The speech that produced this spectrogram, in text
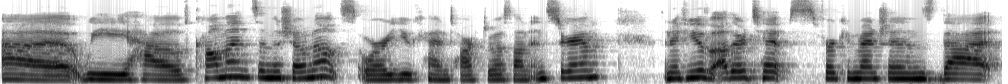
Uh, we have comments in the show notes, or you can talk to us on Instagram. And if you have other tips for conventions that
